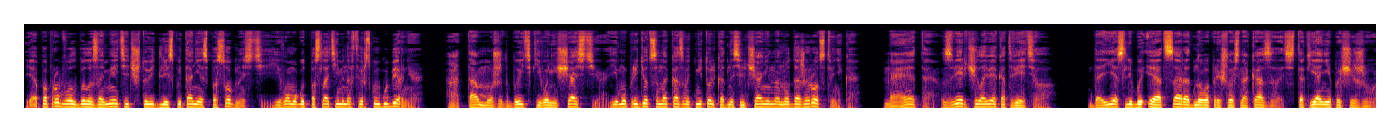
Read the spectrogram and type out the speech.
я попробовал было заметить, что ведь для испытания способностей его могут послать именно в Тверскую губернию, а там, может быть, к его несчастью, ему придется наказывать не только односельчанина, но даже родственника. На это зверь-человек ответил. «Да если бы и отца родного пришлось наказывать, так я не пощажу.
